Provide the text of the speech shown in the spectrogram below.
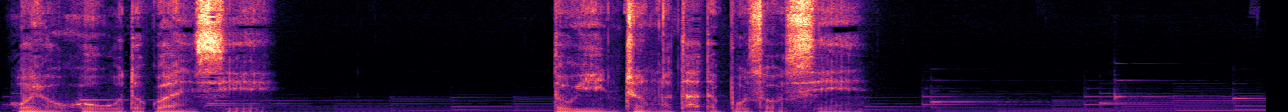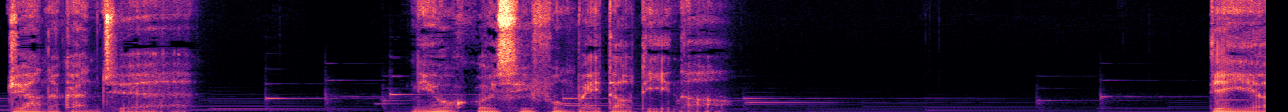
或有或无的关系，都印证了他的不走心。这样的感觉，你又何须奉陪到底呢？电影。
